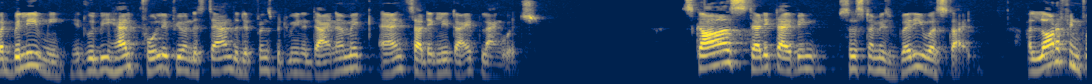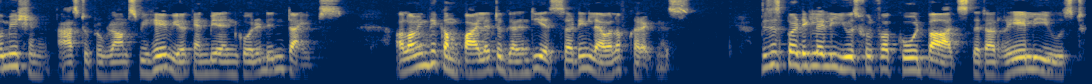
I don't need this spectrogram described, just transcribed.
but believe me, it will be helpful if you understand the difference between a dynamic and statically typed language. Scala's static typing system is very versatile. A lot of information as to program's behavior can be encoded in types, allowing the compiler to guarantee a certain level of correctness. This is particularly useful for code paths that are rarely used.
